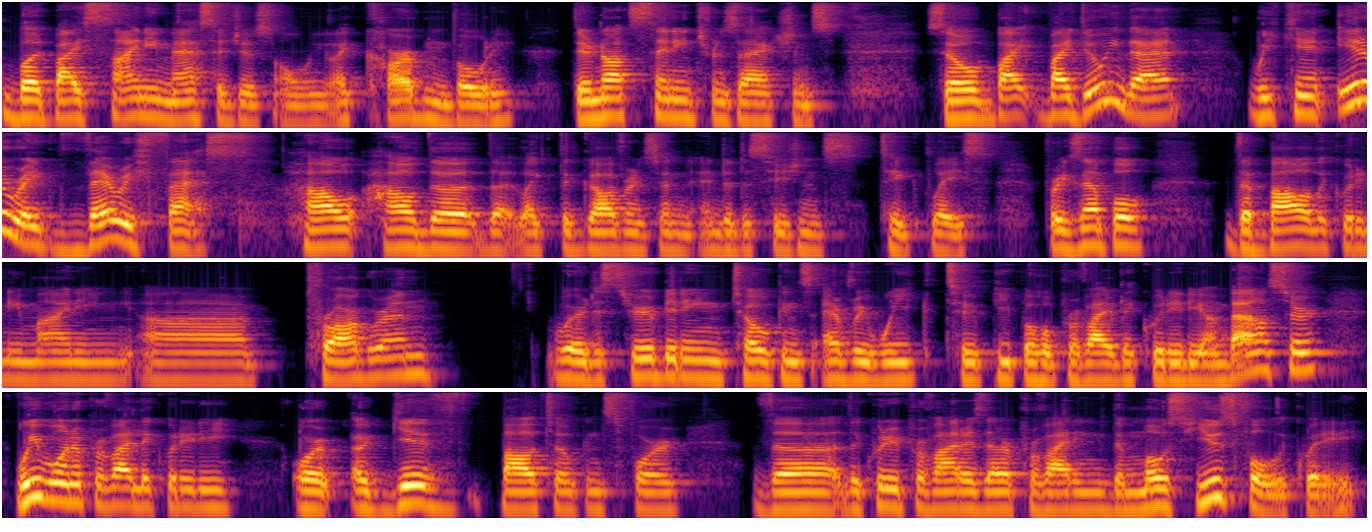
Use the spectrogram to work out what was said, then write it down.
but by signing messages only, like carbon voting. They're not sending transactions. So by, by doing that, we can iterate very fast how, how the, the like the governance and, and the decisions take place. For example, the BAL liquidity mining uh, program, we're distributing tokens every week to people who provide liquidity on Balancer. We want to provide liquidity or, or give BAL tokens for the liquidity providers that are providing the most useful liquidity.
